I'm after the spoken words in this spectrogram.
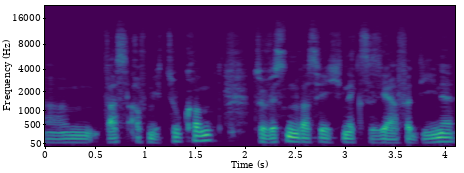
ähm, was auf mich zukommt, zu wissen, was ich nächstes Jahr verdiene,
